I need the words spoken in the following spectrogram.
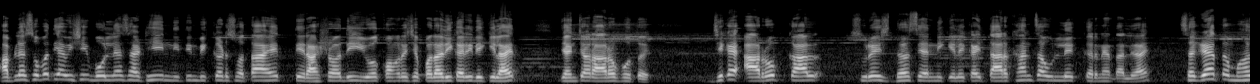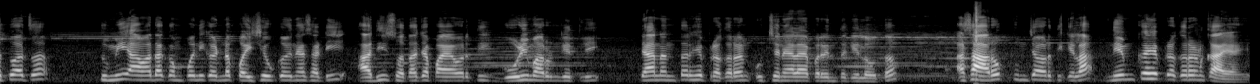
आपल्यासोबत याविषयी बोलण्यासाठी नितीन बिक्कड स्वतः आहेत. ते राष्ट्रवादी युवक काँग्रेसचे पदाधिकारी देखील आहेत ज्यांच्यावर आरोप होतोय. जे काही आरोप काल सुरेश धस यांनी केले काही तारखांचा उल्लेख करण्यात आलेला आहे. सगळ्यात महत्त्वाचं तुम्ही आवादा कंपनीकडनं पैसे उकळण्यासाठी आधी स्वतःच्या पायावरती गोळी मारून घेतली. त्यानंतर हे प्रकरण उच्च न्यायालयापर्यंत गेलं होतं. असा आरोप तुमच्यावरती केला. नेमकं हे प्रकरण काय आहे?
